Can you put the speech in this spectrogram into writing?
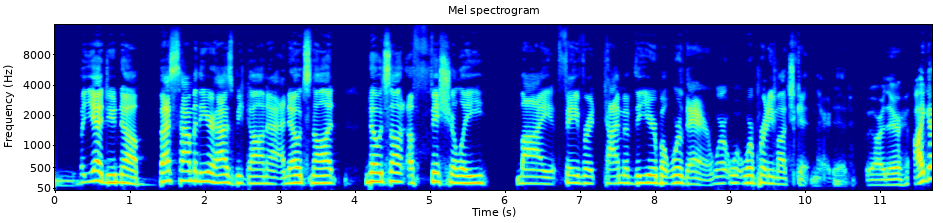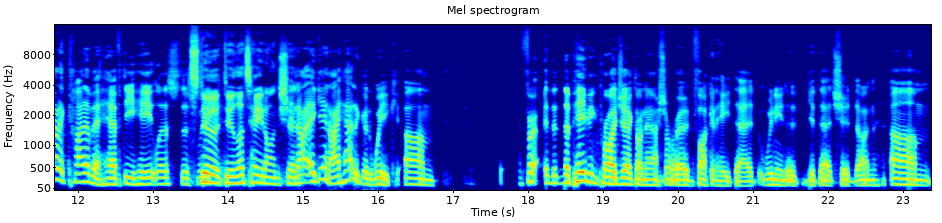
Mm. But yeah, dude, no. Best time of the year has begun. I know it's not no, it's not officially my favorite time of the year, but we're there. We're we're pretty much getting there, dude. We are there. I got a kind of a hefty hate list this Let's week. do it, dude. Let's hate on shit. And I, again, I had a good week. Um, for the, the paving project on National Road, fucking hate that. We need to get that shit done. Um,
